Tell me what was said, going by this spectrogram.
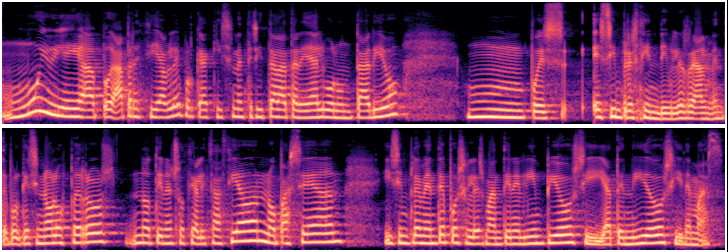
muy apreciable porque aquí se necesita la tarea del voluntario, mm, pues es imprescindible realmente, porque si no los perros no tienen socialización, no pasean y simplemente pues se les mantiene limpios y atendidos y demás.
